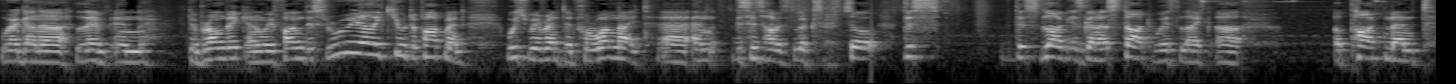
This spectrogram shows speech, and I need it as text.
we're gonna live in Dubrovnik and we found this really cute apartment which we rented for one night uh, and this is how it looks. So this this vlog is gonna start with like a apartment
